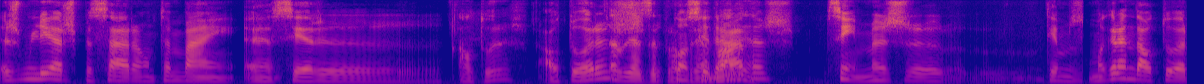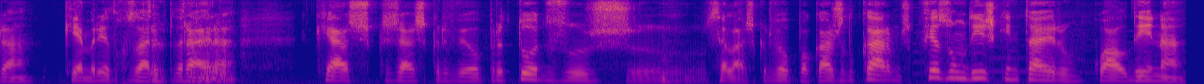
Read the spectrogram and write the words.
as mulheres passaram também a ser uh, autoras, autoras Aliás, a consideradas. Amália. Sim, mas uh, temos uma grande autora que é Maria de Rosário Pedreira, que acho que já escreveu para todos os, uh, sei lá, escreveu para o Caso do Carmos, fez um disco inteiro com a Aldina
